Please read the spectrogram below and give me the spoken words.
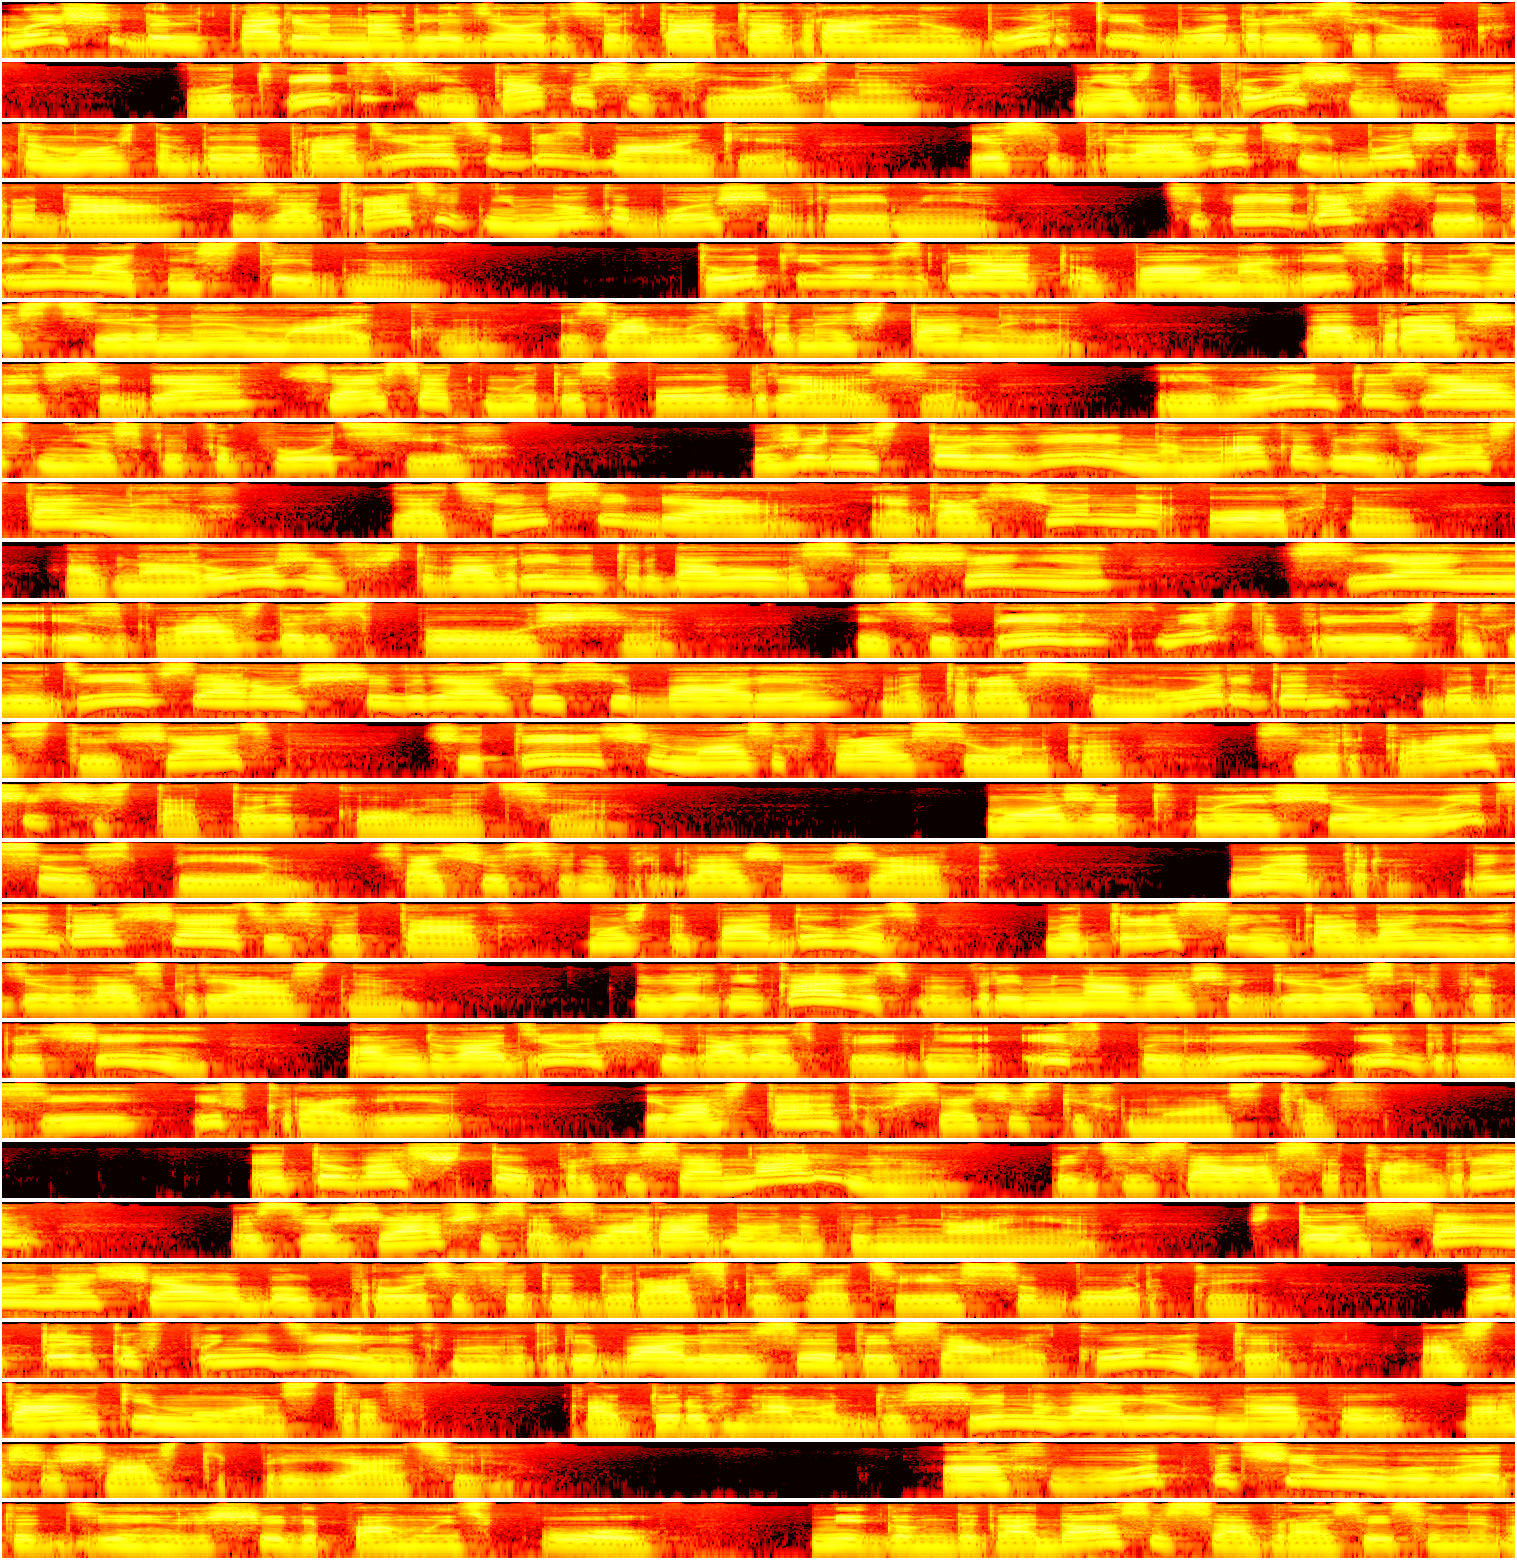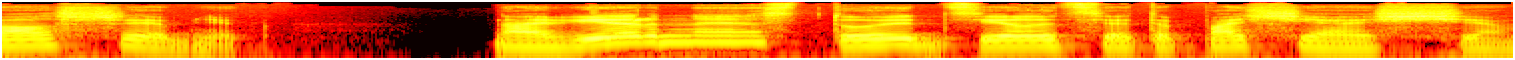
Мышь удовлетворенно оглядел результаты авральной уборки и бодро изрек. Вот видите, не так уж и сложно. Между прочим, все это можно было проделать и без магии, если приложить чуть больше труда и затратить немного больше времени. Теперь и гостей принимать не стыдно. Тут его взгляд упал на Витькину застиранную майку и замызганные штаны, вобравшие в себя часть отмытой с пола грязи, и его энтузиазм несколько поутих. Уже не столь уверенно Мак оглядел остальных, затем себя и огорченно охнул, обнаружив, что во время трудового свершения все они изгваздались по уши. И теперь вместо приличных людей в заросшей грязью хибаре матрессу Мориган будут встречать четыре чумазых поросенка в сверкающей чистотой комнате. Может, мы еще умыться успеем, сочувственно предложил Жак. Мэтр, да не огорчайтесь вы так. Можно подумать, мэтресса никогда не видела вас грязным. Наверняка ведь во времена ваших геройских приключений вам доводилось щеголять перед ней и в пыли, и в грязи, и в крови, и в останках всяческих монстров. Это у вас что, профессиональное? поинтересовался Конгрэм, воздержавшись от злорадного напоминания, что он с самого начала был против этой дурацкой затеи с уборкой. Вот только в понедельник мы выгребали из этой самой комнаты останки монстров, которых нам от души навалил на пол ваш ушастый приятель. Ах, вот почему вы в этот день решили помыть пол, мигом догадался сообразительный волшебник. Наверное, стоит делать это почаще.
